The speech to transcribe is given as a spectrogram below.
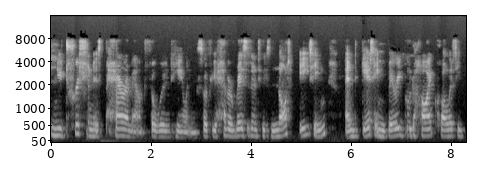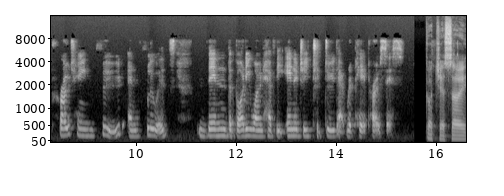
nutrition is paramount for wound healing. So if you have a resident who's not eating and getting very good high quality protein food and fluids, then the body won't have the energy to do that repair process. Gotcha. So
